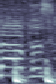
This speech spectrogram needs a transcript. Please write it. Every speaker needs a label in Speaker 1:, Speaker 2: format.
Speaker 1: another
